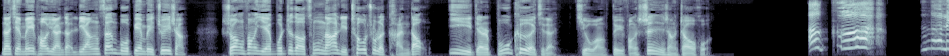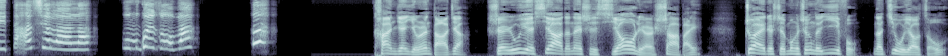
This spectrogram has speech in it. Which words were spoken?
那些没跑远的两三步便被追上，双方也不知道从哪里抽出了砍刀，一点不客气的就往对方身上招呼。阿哥，那里打起来了，我们快走吧！啊！看见有人打架。沈如月吓得那是小脸煞白，拽着沈梦生的衣服，那就要走。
